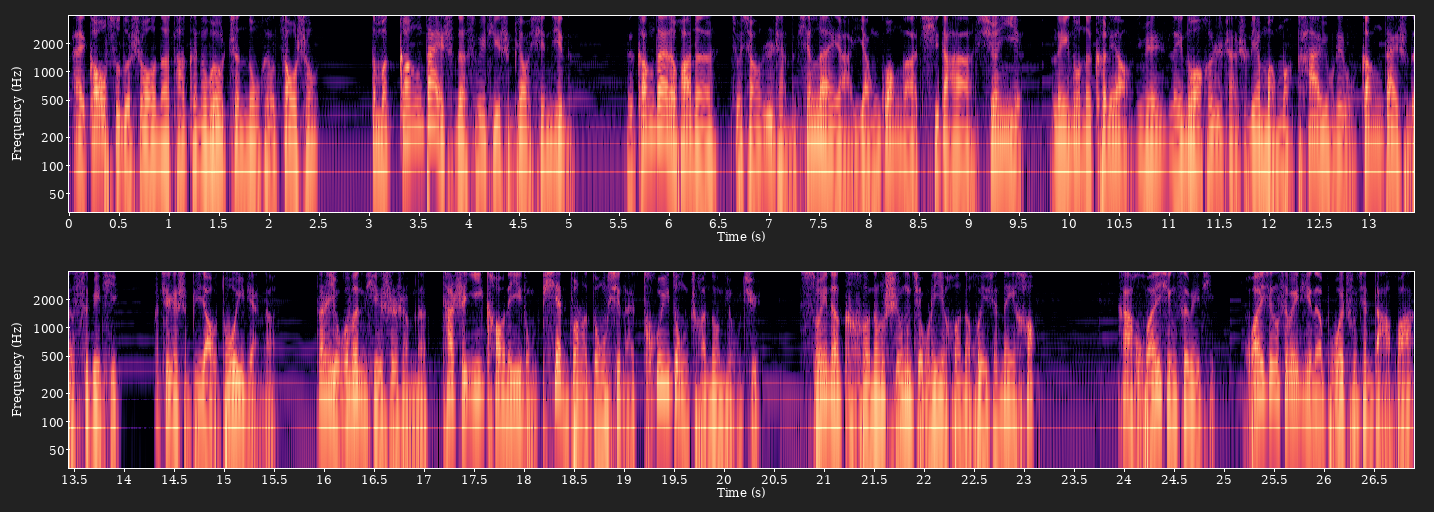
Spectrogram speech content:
爱高速的时候呢，它可能会有震动，会有噪声。那么钢带式的 CVT 是比较先进的。钢带的话呢，就像日产的天籁呀、阳光啊、骐达啊、轩逸。雷诺的克利奥，因为雷诺和日产是联盟嘛，它也用这种钢带式的 CVT，这个是比较多一点的。但是有个问题是什么呢？它是依靠那一种片状的东西来推动传动扭矩，所以呢，可能使用久了以后呢，会有些内耗。看环形 CVT，环形 CVT 呢不会出现打滑，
